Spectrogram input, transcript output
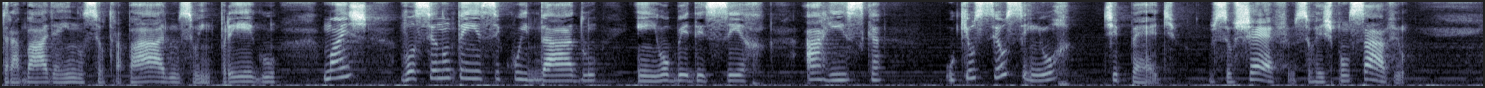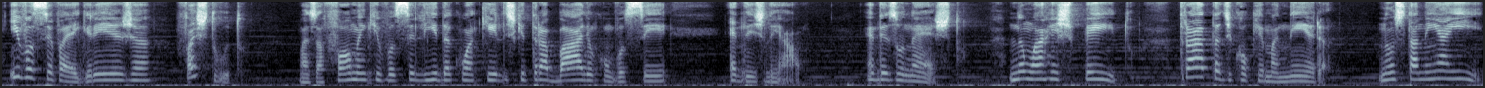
trabalha aí no seu trabalho, no seu emprego, mas você não tem esse cuidado em obedecer à risca o que o seu Senhor te pede, o seu chefe, o seu responsável. E você vai à igreja, faz tudo, mas a forma em que você lida com aqueles que trabalham com você é desleal, é desonesto, não há respeito, trata de qualquer maneira, não está nem aí,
